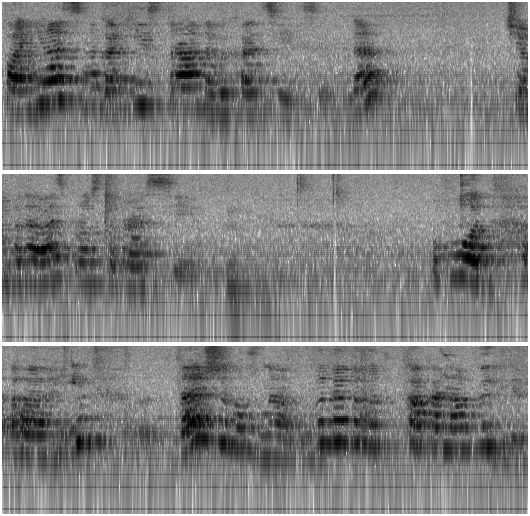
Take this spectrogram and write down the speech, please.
понять, на какие страны вы хотите, да? чем подавать просто в России. Вот. э, И дальше нужно, вот это вот, как она выглядит,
